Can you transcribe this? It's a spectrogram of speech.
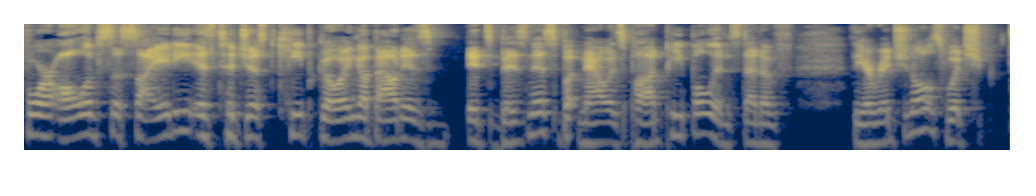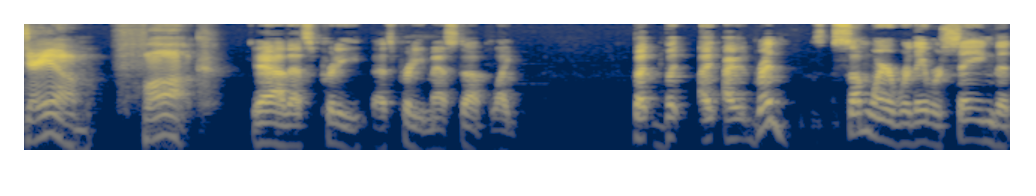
for all of society is to just keep going about its its business, but now as pod people instead of the originals. Which, damn, fuck. Yeah, that's pretty. That's pretty messed up. Like, but but I, I read somewhere where they were saying that,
